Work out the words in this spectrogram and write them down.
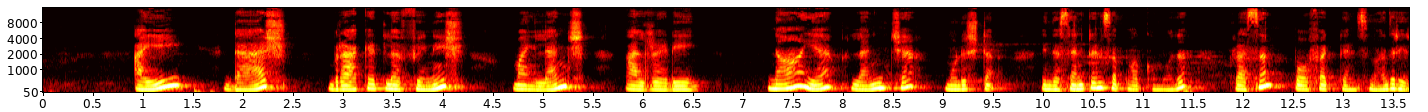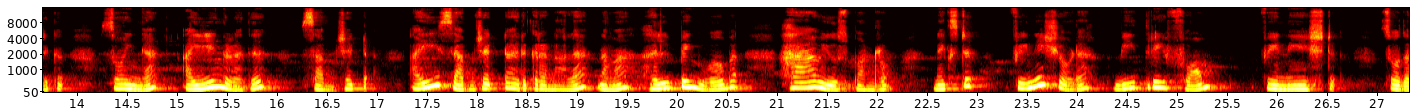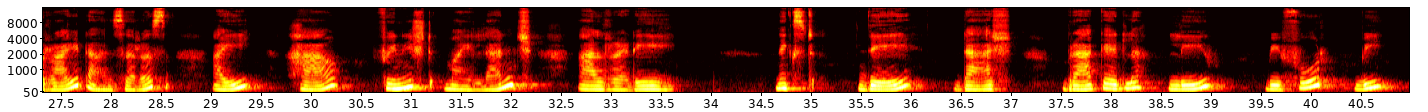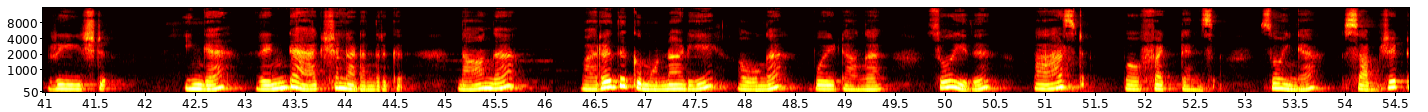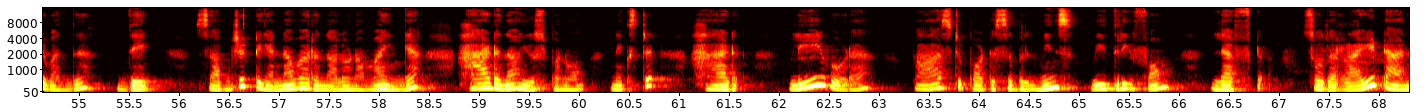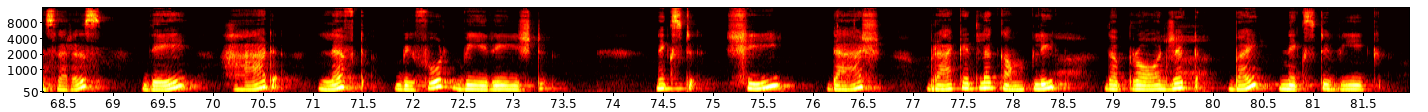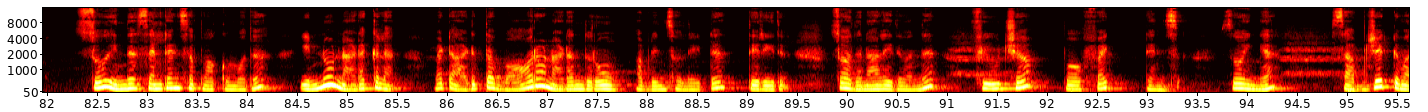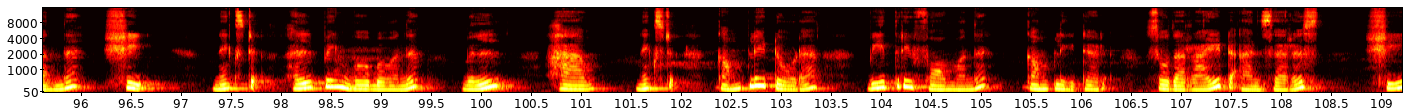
ஐ டேஷ் ப்ராக்கெட்டில் ஃபினிஷ் மை லஞ்ச் ஆல்ரெடி நான் என் லஞ்சை முடிச்சிட்டேன். இந்த சென்டென்ஸை பார்க்கும்போது ப்ரெசன்ட் பர்ஃபெக்ட் டென்ஸ் மாதிரி இருக்குது ஸோ இங்கே ஐங்கிறது சப்ஜெக்ட் ஐ சப்ஜெக்டாக இருக்கிறனால நம்ம ஹெல்பிங் வேர்பை ஹாவ் யூஸ் பண்ணுறோம் next ஃபினிஷோட V three form finished so the right answer is I have finished my lunch already next they dash ப்ராக்கெட்டில் லீவ் பிஃபோர் வி ரீச்டு இங்கே ரெண்டு ஆக்ஷன் நடந்திருக்கு. நாங்கள் வரதுக்கு முன்னாடியே அவங்க போயிட்டாங்க. ஸோ இது பாஸ்ட் பர்ஃபெக்டன்ஸ் ஸோ இங்கே சப்ஜெக்ட் வந்து தே சப்ஜெக்ட் என்னவாக இருந்தாலும் நம்ம இங்கே ஹேடு தான் யூஸ் பண்ணுவோம். Next had லீவோட past participle means V three form left so the right answer is they had left before we reached next she dash ப்ராக்கெட்டில் complete the project by next week so இந்த சென்டென்ஸை பார்க்கும்போது இன்னும் நடக்கலை. But அடுத்த வாரம் நடந்துரும் அப்படின்னு சொல்லிட்டு தெரியுது. ஸோ அதனால் இது வந்து ஃப்யூச்சர் பர்ஃபெக்ட் டென்ஸ் ஸோ இங்கே சப்ஜெக்ட் வந்து ஷீ நெக்ஸ்ட் ஹெல்பிங் வேர்பு வந்து வில் ஹாவ் நெக்ஸ்ட் கம்ப்ளீட்டோட வி த்ரீ ஃபார்ம் வந்து completed so the right answer is she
